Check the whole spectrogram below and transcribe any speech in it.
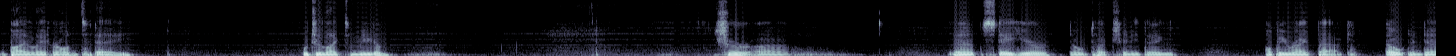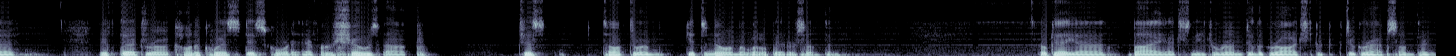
by later on today. Would you like to meet him? Sure, uh, uh, stay here, don't touch anything. I'll be right back. Oh, and, uh, if the Draconequus Discord ever shows up, just talk to him, get to know him a little bit or something. Okay, uh, bye. I just need to run to the garage to, to grab something.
